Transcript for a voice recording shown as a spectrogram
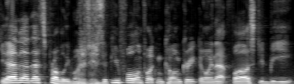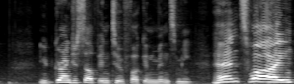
yeah, that, that's probably what it is. If you fall on fucking concrete going that fast, you'd be, you'd grind yourself into fucking mincemeat. Hence why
